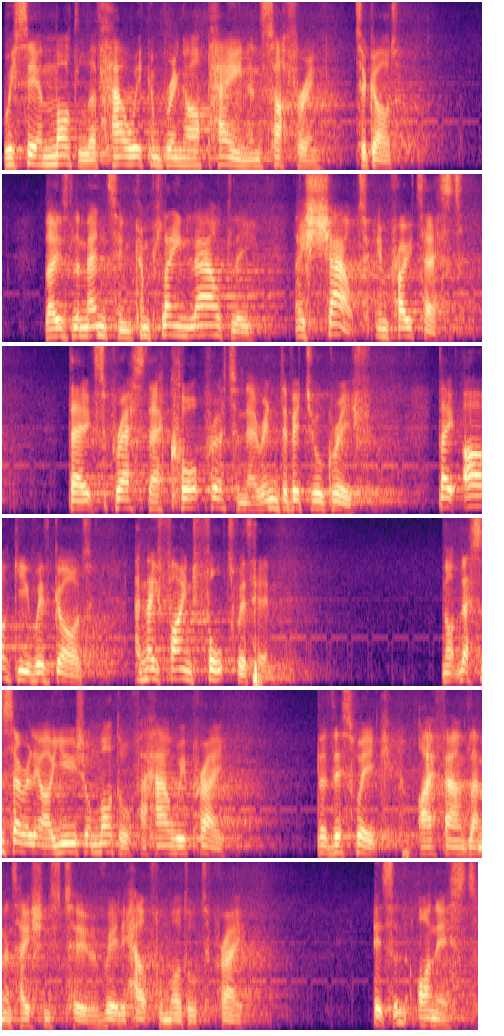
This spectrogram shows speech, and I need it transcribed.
we see a model of how we can bring our pain and suffering to God. Those lamenting complain loudly, they shout in protest, they express their corporate and their individual grief, they argue with God, and they find fault with Him not necessarily our usual model for how we pray. But this week, I found Lamentations 2 a really helpful model to pray. It's an honest,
